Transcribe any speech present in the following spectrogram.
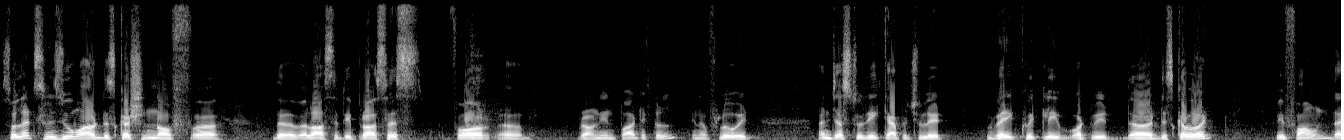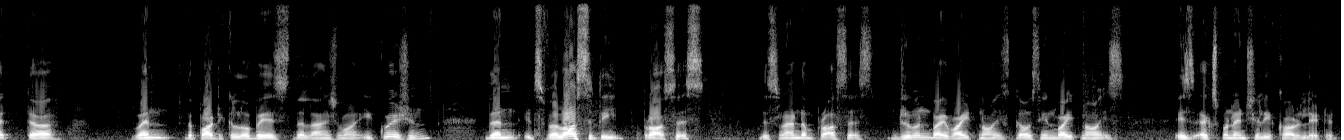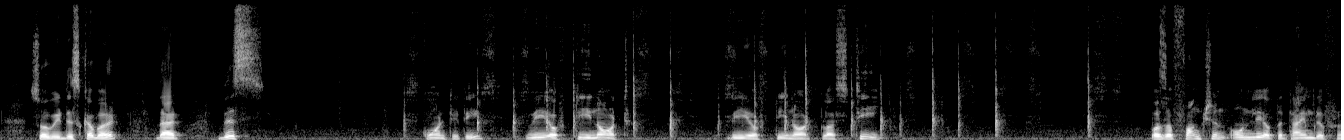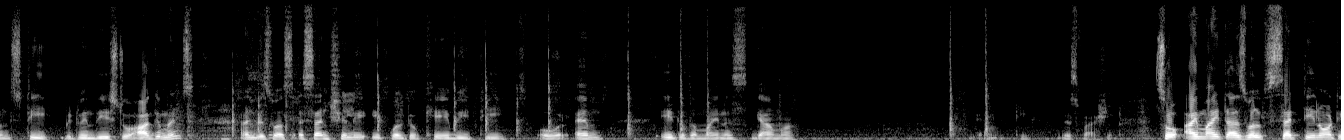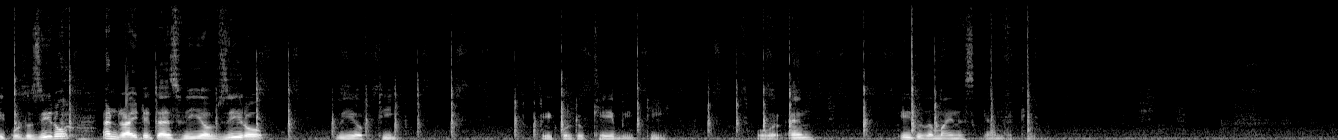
So, let us resume our discussion of uh, the velocity process for a Brownian particle in a fluid. And just to recapitulate very quickly what we uh, discovered we found that uh, when the particle obeys the Langevin equation then its velocity process this random process driven by white noise Gaussian white noise is exponentially correlated. So, we discovered that this quantity V of T naught, V of T naught plus T was a function only of the time difference T between these two arguments and this was essentially equal to kBT over m e to the minus gamma gamma t this fashion. So, I might as well set T naught equal to 0 and write it as V of 0 V of t equal to kBT over m e to the minus gamma t.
